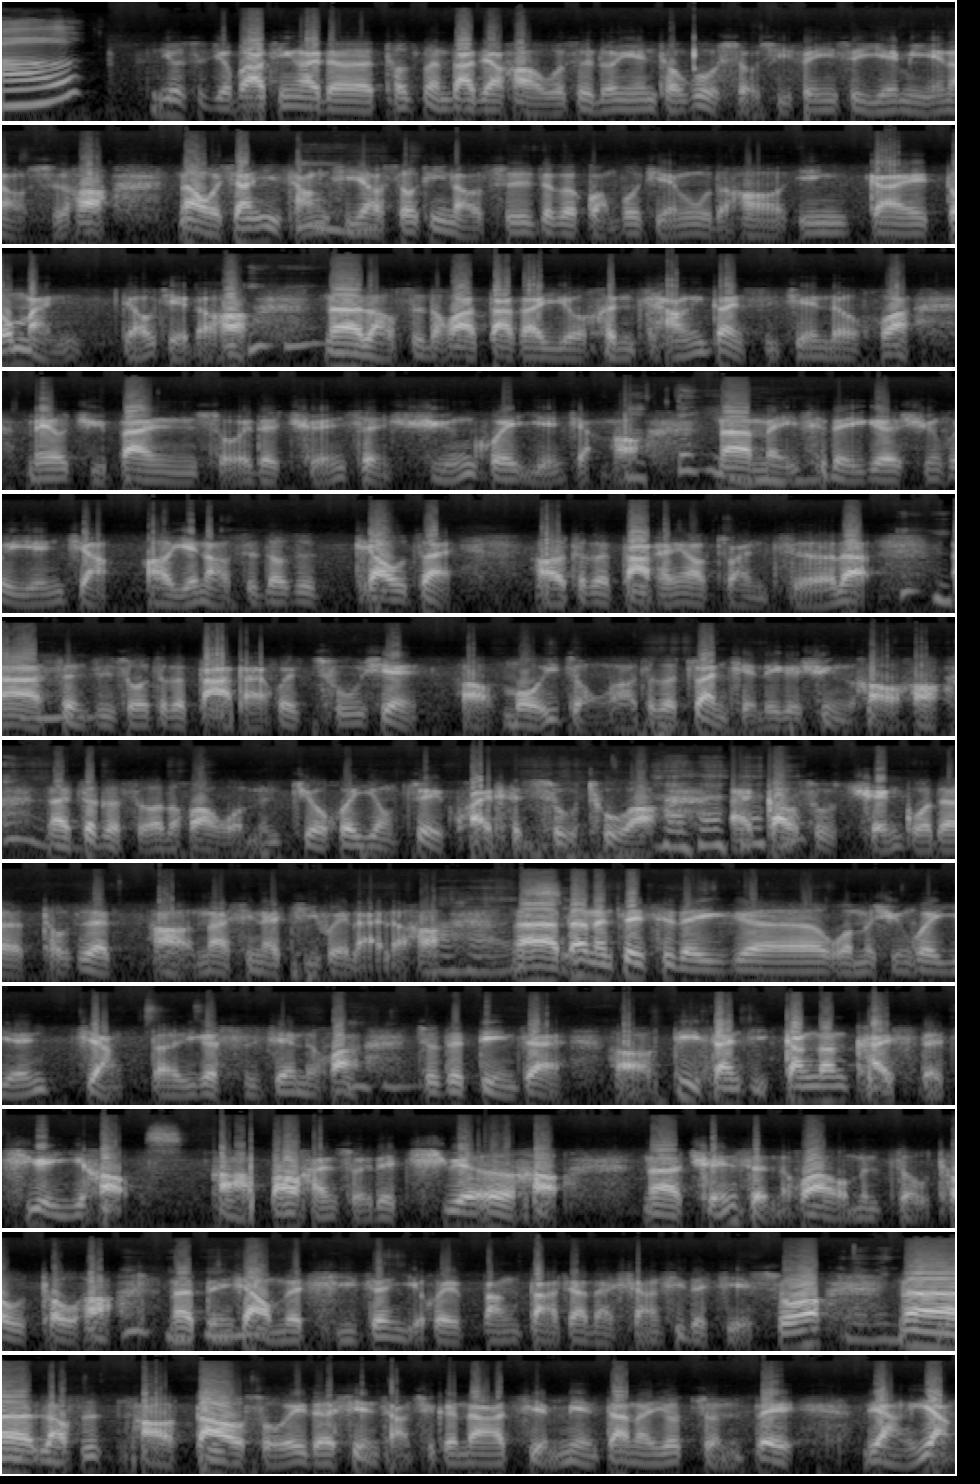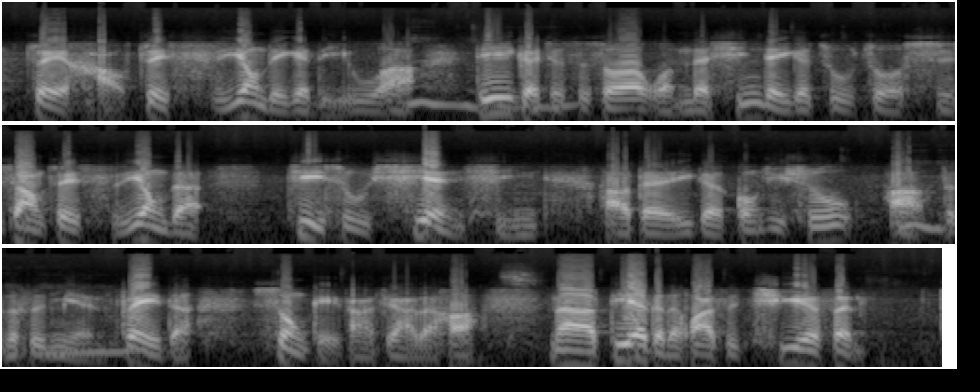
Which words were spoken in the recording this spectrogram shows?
六四九八，亲爱的投资们，大家好，我是轮源投顾首席分析师严敏严老师哈。那我相信长期要收听老师这个广播节目的哈，应该都蛮了解的哈。那老师的话，大概有很长一段时间的话，没有举办所谓的全省巡回演讲哈。那每次的一个巡回演讲啊，严老师都是挑在。啊，这个大盘要转折了，啊，甚至说这个大盘会出现啊某一种啊这个赚钱的一个讯号哈，那这个时候的话，我们就会用最快的速度啊 来告诉全国的投资人啊，那现在机会来了哈。那当然这次的一个我们巡回演讲的一个时间的话，就是定在啊第三季刚刚开始的七月一号啊，包含所谓的七月二号。那全省的话，我们走透透哈。那等一下，我们的奇珍也会帮大家来详细的解说。那老师好，到所谓的现场去跟大家见面，当然有准备两样最好最实用的一个礼物哈。第一个就是说，我们的新的一个著作，史上最实用的技术现行好的一个工具书啊，这个是免费的送给大家的哈。那第二个的话是七月份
